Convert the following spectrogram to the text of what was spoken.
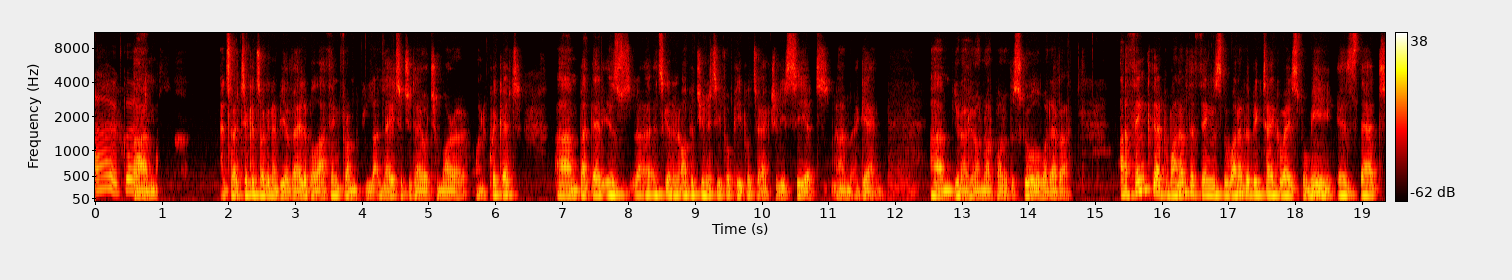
Oh, good. Um, and so tickets are going to be available, I think, from later today or tomorrow on Quicket. Um, but that is, uh, it's going to an opportunity for people to actually see it um, again, um, you know, who are not part of the school or whatever. I think that one of the things, the one of the big takeaways for me is that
